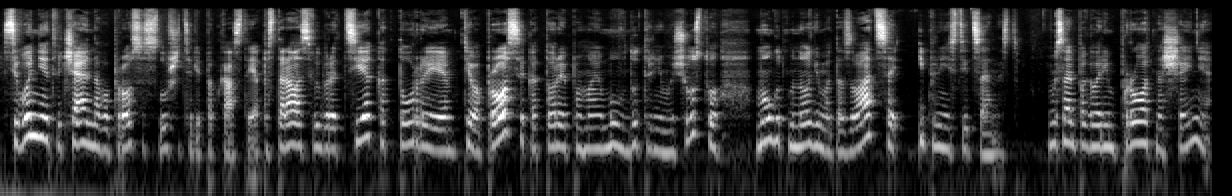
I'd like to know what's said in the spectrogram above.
Сегодня я отвечаю на вопросы слушателей подкаста. Я постаралась выбрать те, которые, те вопросы, которые по моему внутреннему чувству могут многим отозваться и принести ценность. Мы с вами поговорим про отношения,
